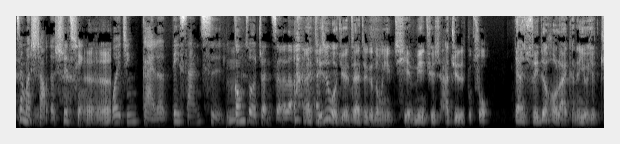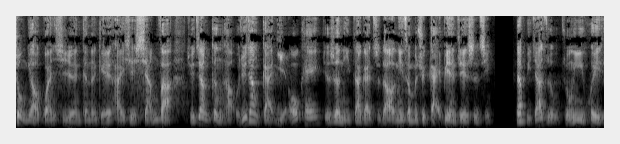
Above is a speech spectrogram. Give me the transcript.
这么小的事情，嗯嗯我已经改了第三次工作准则了。哎，其实我觉得在这个东西前面确实他觉得不错，但随着后来可能有些重要关系人可能给了他一些想法，觉得这样更好。我觉得这样改也 OK，就是说你大概知道你怎么去改变这件事情。那比较容容易会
